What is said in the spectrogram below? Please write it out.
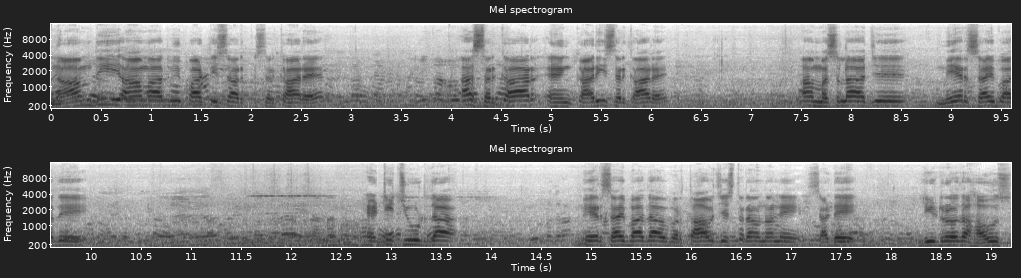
ਨਾਮ ਦੀ ਆਮ ਆਦਮੀ ਪਾਰਟੀ ਸਰਕਾਰ ਹੈ। ਆ ਸਰਕਾਰ, ਅਹੰਕਾਰੀ ਸਰਕਾਰ ਹੈ। ਆ ਮਸਲਾ ਅੱਜ ਮੇਅਰ ਸਾਹਿਬਾ ਦੇ ਐਟੀਟਿਊਡ ਦਾ, ਮੇਅਰ ਸਾਹਿਬਾ ਦਾ ਵਰਤਾਵ ਜਿਸ ਤਰ੍ਹਾਂ ਉਹਨਾਂ ਨੇ ਸਾਡੇ ਲੀਡਰ ਆਫ ਦਾ ਹਾਊਸ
